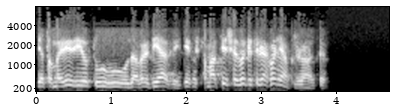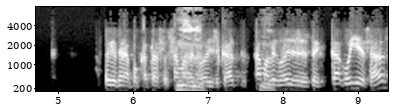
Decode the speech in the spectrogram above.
για το μερίδιο του Λαυρεντιάδη. Και έχει σταματήσει εδώ και τρία χρόνια πληρώνεται. Αυτό για την αποκατάσταση. Άμα Ναι, δεν ναι. γνωρίζεις κάτι, άμα Ναι. δεν γνωρίζετε, κα- όχι εσάς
